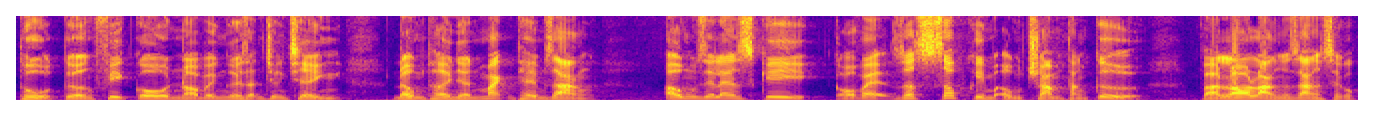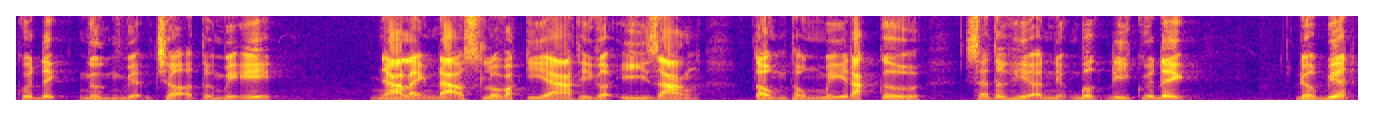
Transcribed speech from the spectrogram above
Thủ tướng Fico nói với người dẫn chương trình, đồng thời nhấn mạnh thêm rằng ông Zelensky có vẻ rất sốc khi mà ông Trump thắng cử và lo lắng rằng sẽ có quyết định ngừng viện trợ từ Mỹ. Nhà lãnh đạo Slovakia thì gợi ý rằng Tổng thống Mỹ đắc cử sẽ thực hiện những bước đi quyết định. Được biết,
